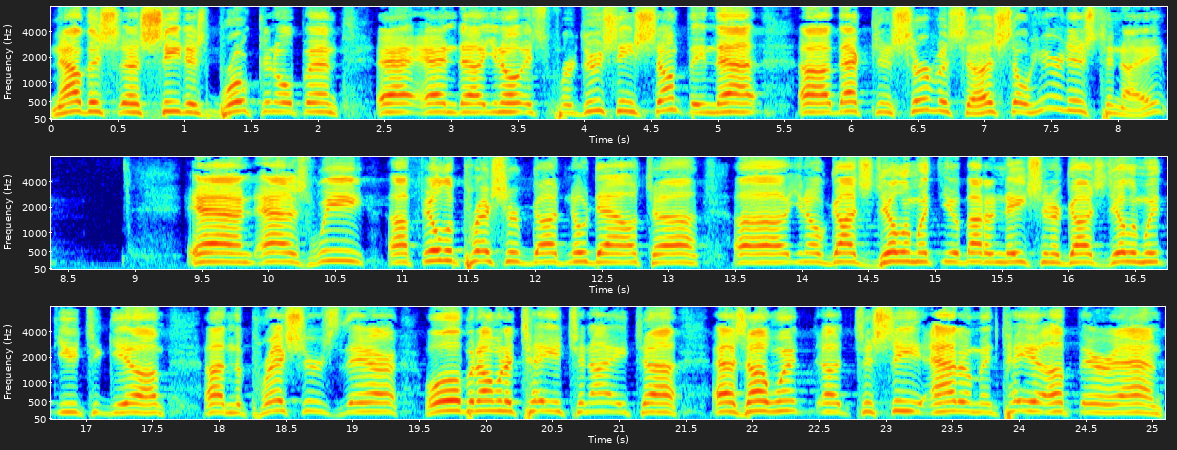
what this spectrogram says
Now this uh, seed is broken open, and, and uh, you know, it's producing something that uh, that can service us. So here it is tonight. And as we uh, feel the pressure of God, no doubt, uh, uh, you know, God's dealing with you about a nation or God's dealing with you to give, uh, and the pressure's there. Oh, but I want to tell you tonight, uh, as I went uh, to see Adam and Taya up there, and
